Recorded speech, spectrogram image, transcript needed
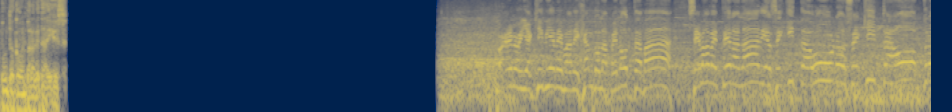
boostmobile.com para detalles. Bueno, y aquí viene manejando la pelota, va, se va a meter al área, se quita uno, se quita otro.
